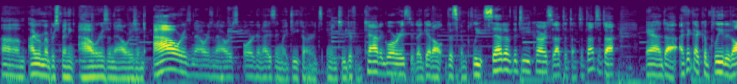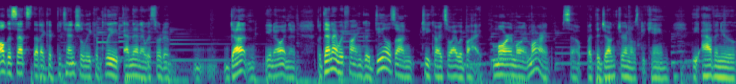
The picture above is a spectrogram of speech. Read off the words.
um, I remember spending hours and hours and hours and hours and hours organizing my tea cards into different categories. Did I get all this complete set of the tea cards? Da, da, da, da, da, da, da. And uh, I think I completed all the sets that I could potentially complete, and then I was sort of done, you know. And then, but then I would find good deals on tea cards, so I would buy more and more and more. So, but the junk journals became the avenue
